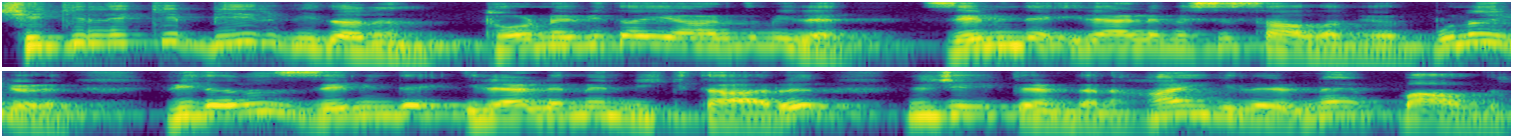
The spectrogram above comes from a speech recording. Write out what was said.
Şekildeki bir vidanın tornavida yardımıyla zeminde ilerlemesi sağlanıyor. Buna göre vidanın zeminde ilerleme miktarı niceliklerinden hangilerine bağlıdır?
